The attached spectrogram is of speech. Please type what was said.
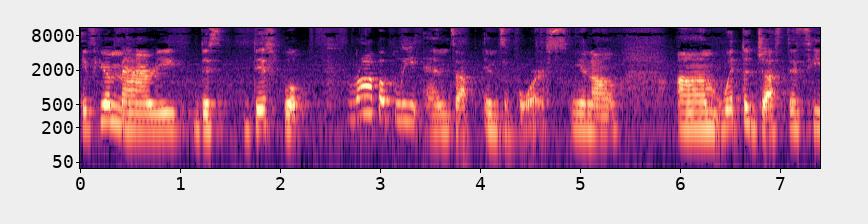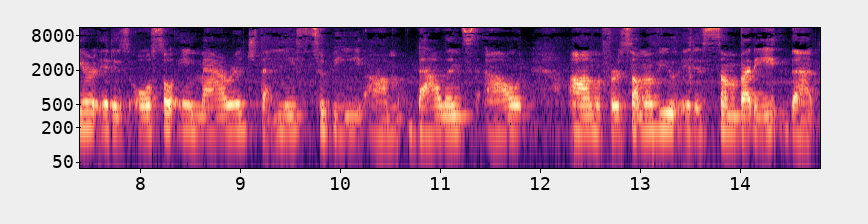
if you're married, this this will probably end up in divorce, you know. Um, with the justice here, it is also a marriage that needs to be um, balanced out. Um, for some of you, it is somebody that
